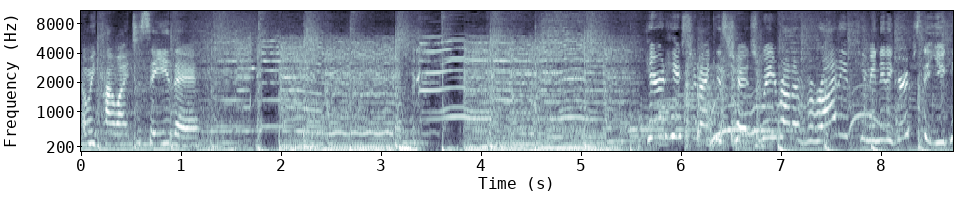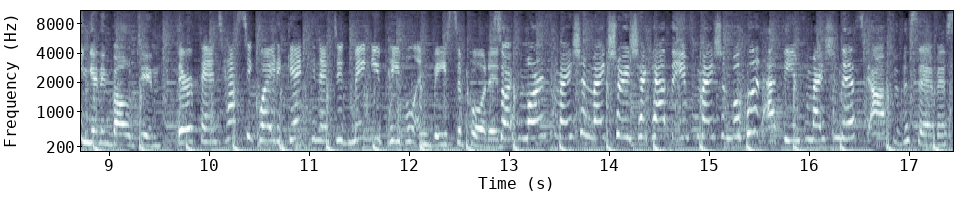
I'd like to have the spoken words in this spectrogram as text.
and we can't wait to see you there. Here at History Makers Church, we community groups that you can get involved in. They're a fantastic way to get connected, meet new people, and be supported. So, for more information, make sure you check out the information booklet at the information desk after the service.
